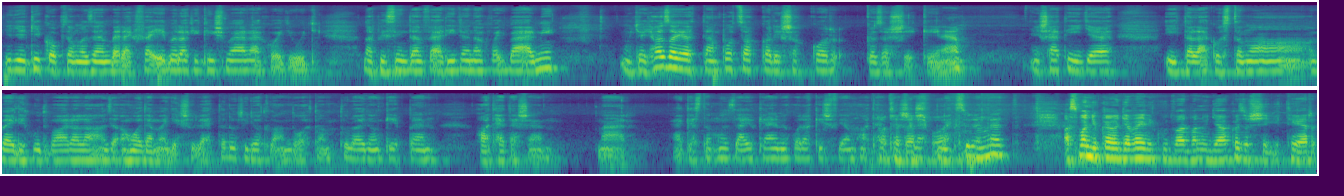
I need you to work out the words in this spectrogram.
így kikoptam az emberek fejéből, akik ismernek, hogy úgy napi szinten felhívjanak, vagy bármi. Úgyhogy hazajöttem pocakkal, és akkor közösség kéne. És hát így, így találkoztam a Vejlik udvarral, a Holdem Egyesülettel, úgyhogy ott landoltam tulajdonképpen hat hetesen már elkezdtem hozzájuk el, mikor a kisfiam 6 hetes, hetes volt. megszületett. Uh-huh. Azt mondjuk el, hogy a Vejlik udvarban ugye a közösségi tér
